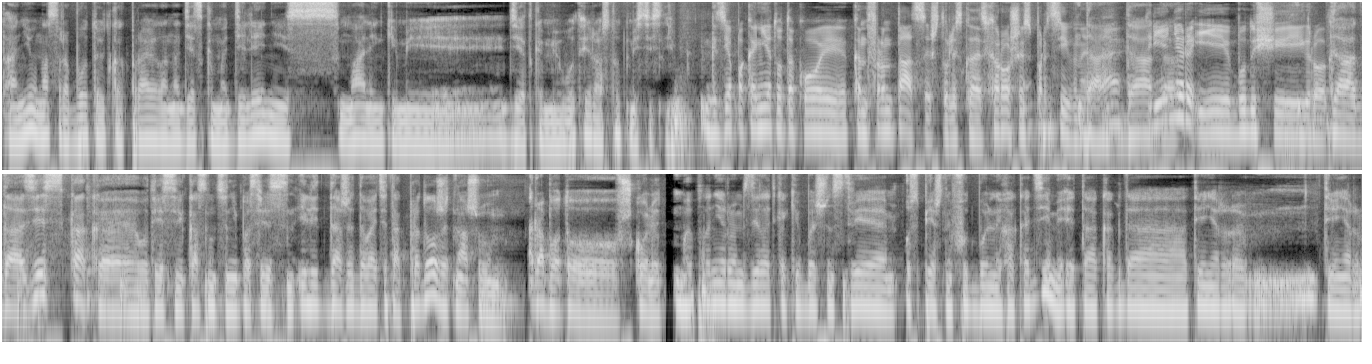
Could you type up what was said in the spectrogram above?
они у нас работают, как правило, на детском отделении с маленькими детками, вот, и растут вместе с ними. Где пока нету такой конфронтации, что ли сказать, хорошей спортивной, да? да? да Тренер да. и будущий игрок. Да, да, здесь как, э, вот если коснуться непосредственно, или даже давайте так, продолжить нашу работу в школе, мы планируем сделать, как и в большинстве успешных футбольных академий, это когда тренер, тренер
